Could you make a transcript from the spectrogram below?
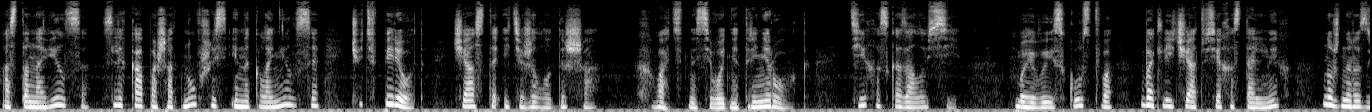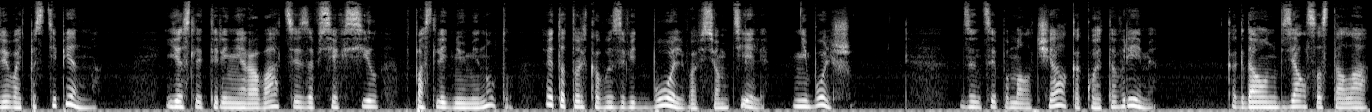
остановился, слегка пошатнувшись и наклонился чуть вперед, часто и тяжело дыша. «Хватит на сегодня тренировок», — тихо сказал Уси. «Боевые искусства — в отличие от всех остальных, нужно развивать постепенно. Если тренироваться изо всех сил в последнюю минуту, это только вызовет боль во всем теле, не больше. Дзинцы помолчал какое-то время. Когда он взял со стола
